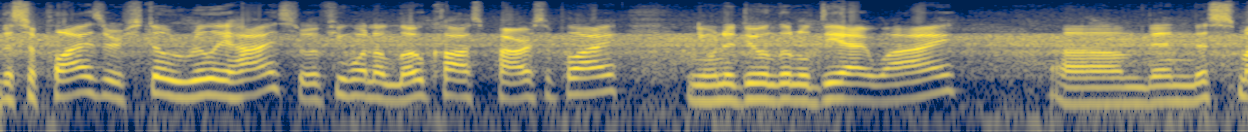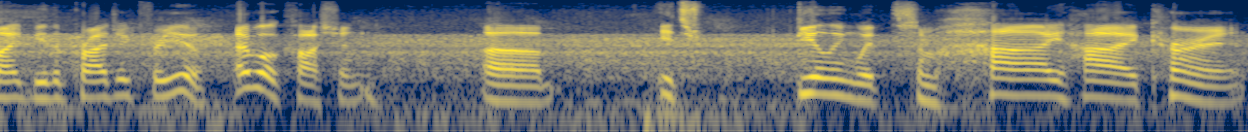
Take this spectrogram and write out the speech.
the supplies are still really high. So if you want a low cost power supply and you want to do a little DIY, um, then this might be the project for you. I will caution, uh, it's dealing with some high, high current,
